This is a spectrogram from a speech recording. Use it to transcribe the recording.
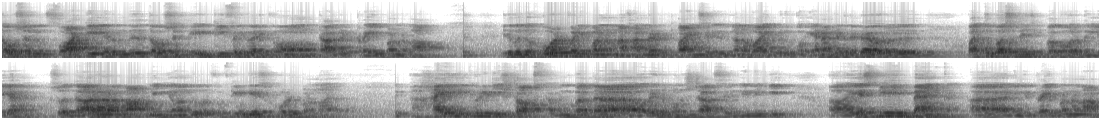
தௌசண்ட் ஃபார்ட்டிலிருந்து தௌசண்ட் எயிட்டி ஃபைவ் வரைக்கும் டார்கெட் ட்ரை பண்ணலாம். இது கொஞ்சம் ஹோல்ட் பண்ணி பண்ணோம்னா ஹண்ட்ரட் பாயிண்ட்ஸ் எடுக்கிறதுக்கான வாய்ப்பு இருக்கும். ஏன்னா கிட்டத்தட்ட ஒரு பத்து பர்சன்டேஜ் பக்கம் வருது இல்லையா? ஸோ தாராளமாக நீங்கள் வந்து ஒரு ஃபிஃப்டீன் டேஸ் ஹோல்ட் பண்ணலாம் ஹை லிக்விடிட்டி ஸ்டாக்ஸ் அப்படின்னு பார்த்தா ஒரு ரெண்டு மூணு ஸ்டாக்ஸ் இருக்கு இன்னைக்கு. எஸ்பிஐ பேங்க் நீங்கள் ட்ரை பண்ணலாம்.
